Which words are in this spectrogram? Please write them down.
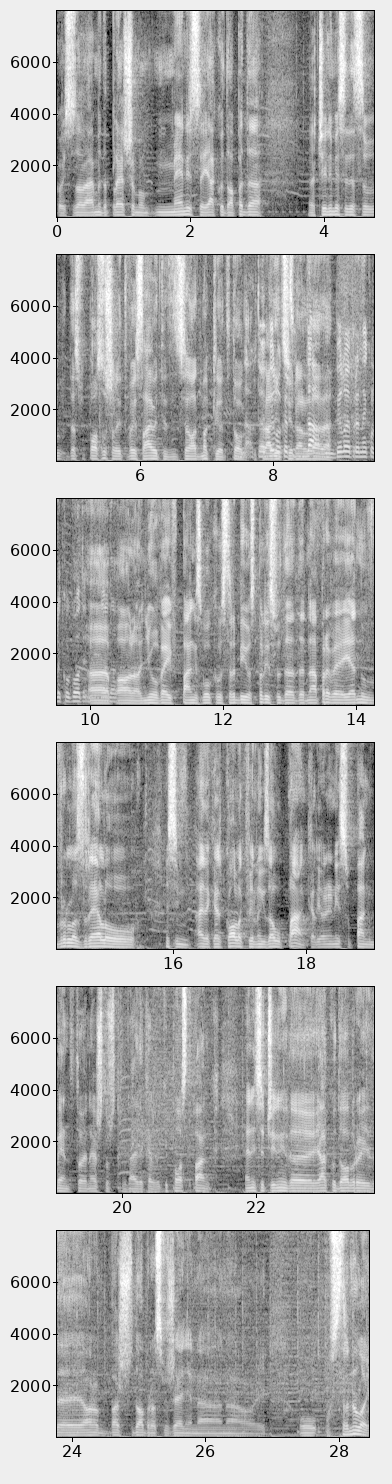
koji se zove Ajmo da plešamo, meni se jako dopada, Čini mi se da su, da su poslušali tvoje savjete, da su se odmakli od tog da, to je tradicionalnog... Da, da, da, bilo je pre nekoliko godina. A, da, da. Ono, New Wave punk zvuka u Srbiji uspeli su da, da naprave jednu vrlo zrelu mislim, ajde kažem, kolokvilno ih zovu punk, ali oni nisu punk band, to je nešto što, ajde kažem, neki post-punk. Meni se čini da je jako dobro i da je ono baš dobro osveženje na, na ovaj, u, u strnuloj,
